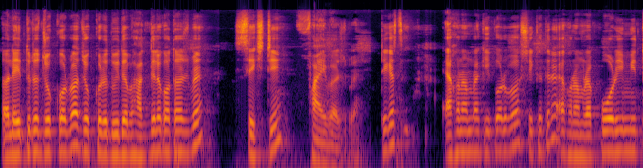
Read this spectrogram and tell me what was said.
তাহলে এই দুটো যোগ করবা, যোগ করে দুই দিয়ে ভাগ দিলে কত আসবে? সিক্সটি ফাইভ আসবে, ঠিক আছে? এখন আমরা কি করব শিক্ষার্থীরা? এখন আমরা পরিমিত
